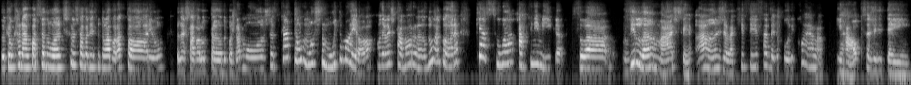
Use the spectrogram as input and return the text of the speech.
do que eu estava passando antes, que eu estava dentro do laboratório, já estava lutando contra monstros, até um monstro muito maior, onde ela está morando agora, que é a sua arqui-inimiga, sua vilã master, a Angela, que vive fazendo bullying com ela. Em Hawks, a gente tem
